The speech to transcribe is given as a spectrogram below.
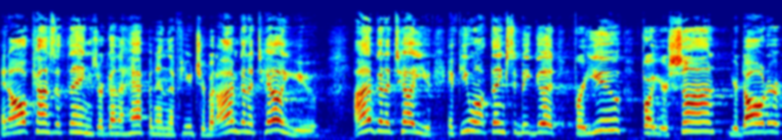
and all kinds of things are going to happen in the future. But I'm going to tell you I'm going to tell you if you want things to be good for you, for your son, your daughter,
